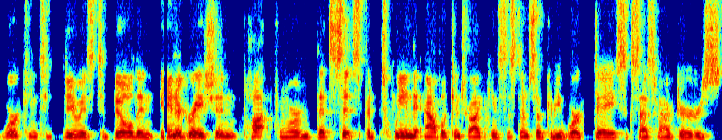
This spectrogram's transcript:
working to do is to build an integration platform that sits between the applicant tracking system. So it could be Workday, SuccessFactors,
